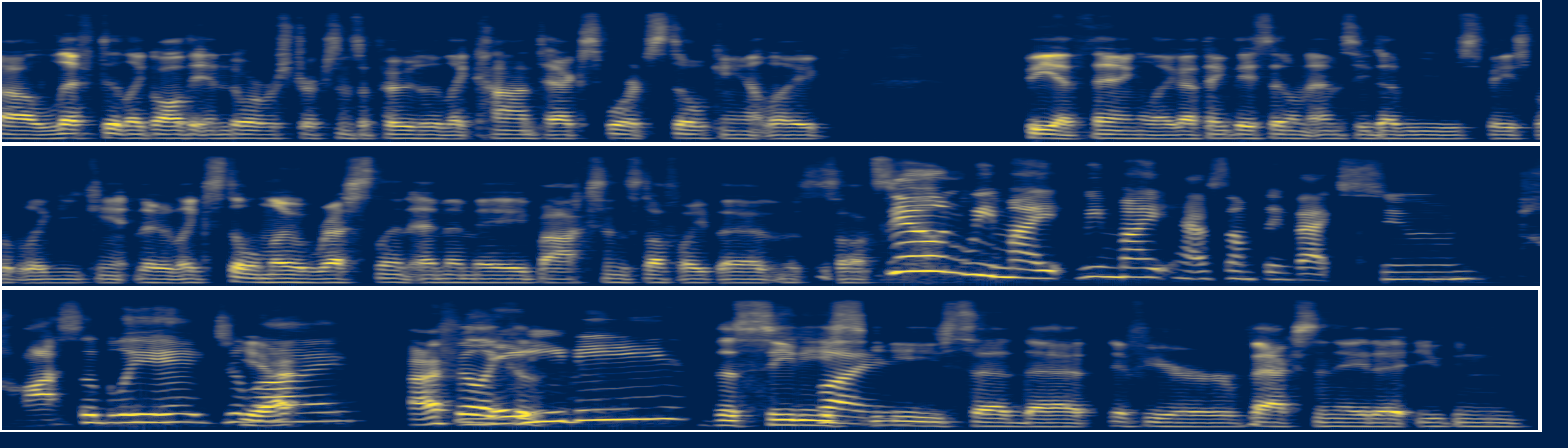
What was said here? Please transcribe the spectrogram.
uh lifted like all the indoor restrictions, supposedly like contact sports still can't like be a thing. Like I think they said on MCW's Facebook, like you can't. They're like still no wrestling, MMA, boxing, stuff like that. And it sucks. Soon we might we might have something back soon, possibly July, I feel like maybe. the CDC said that if you're vaccinated, you can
